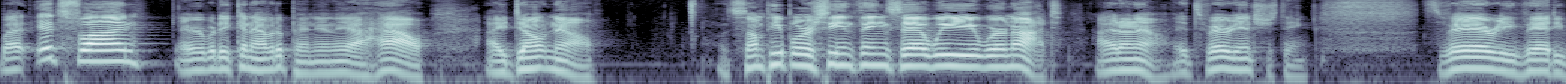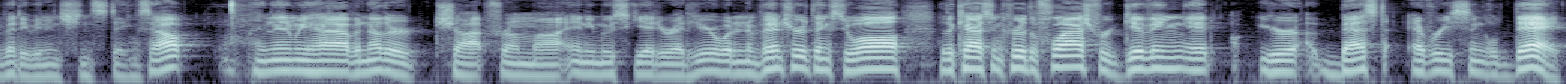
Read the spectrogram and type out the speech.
But it's fine. Everybody can have an opinion. Yeah, how? I don't know. Some people are seeing things that we were not. I don't know. It's very interesting. It's very, very, very, very interesting. So, and then we have another shot from uh, Andy Muschietti right here. What an adventure. Thanks to all the cast and crew of The Flash for giving it your best every single day.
